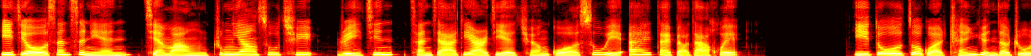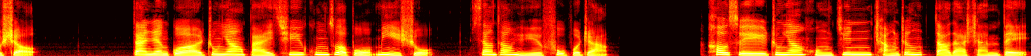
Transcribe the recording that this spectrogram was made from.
一九三四年前往中央苏区瑞金参加第二届全国苏维埃代表大会，一度做过陈云的助手，担任过中央白区工作部秘书，相当于副部长。后随中央红军长征到达陕北。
